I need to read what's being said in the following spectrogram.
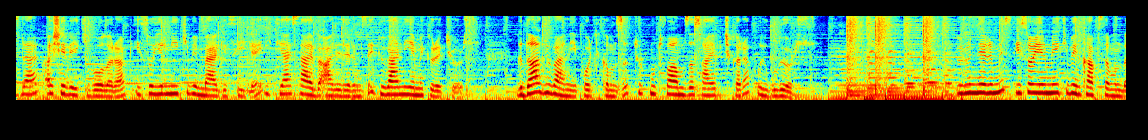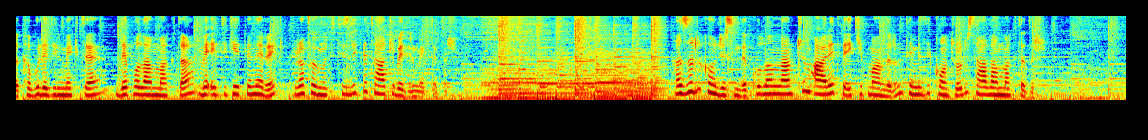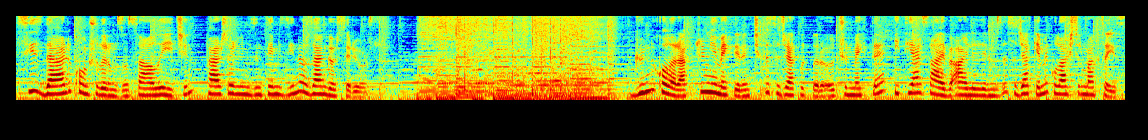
Bizler aşevi ekibi olarak ISO 22000 belgesiyle ihtiyaç sahibi ailelerimize güvenli yemek üretiyoruz. Gıda güvenliği politikamızı Türk mutfağımıza sahip çıkarak uyguluyoruz. Ürünlerimiz ISO 22000 kapsamında kabul edilmekte, depolanmakta ve etiketlenerek raf ömrü titizlikle takip edilmektedir. Hazırlık öncesinde kullanılan tüm alet ve ekipmanların temizlik kontrolü sağlanmaktadır. Siz değerli komşularımızın sağlığı için personelimizin temizliğine özen gösteriyoruz. Günlük olarak tüm yemeklerin çıkı sıcaklıkları ölçülmekte, ihtiyaç sahibi ailelerimize sıcak yemek ulaştırmaktayız.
